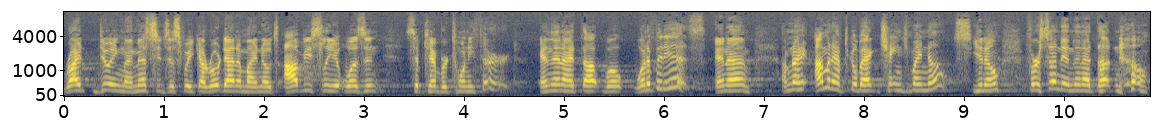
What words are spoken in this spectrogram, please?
right doing my message this week, I wrote down in my notes, obviously it wasn't September 23rd. And then I thought, well, what if it is? And um, I'm, not, I'm going to have to go back and change my notes, you know, for Sunday. And then I thought, no,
